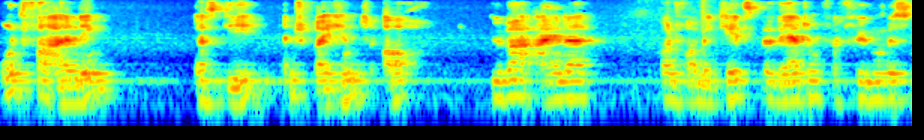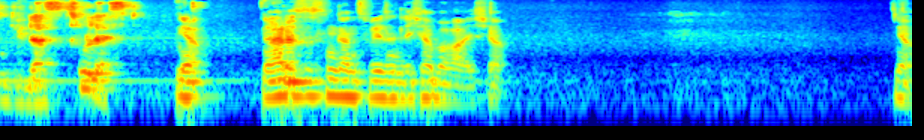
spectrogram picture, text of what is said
und vor allen Dingen, dass die entsprechend auch über eine Konformitätsbewertung verfügen müssen, die das zulässt. Ja, ja das ist ein ganz wesentlicher Bereich, ja. Ja.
